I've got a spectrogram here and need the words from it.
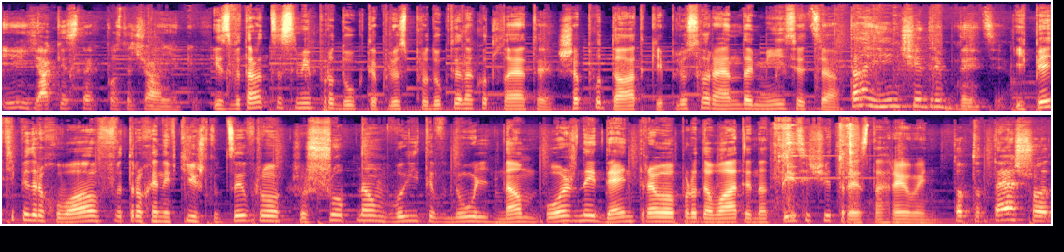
і якісних постачальників. Із витрат це самі продукти, плюс продукти на котлети, ще податки, плюс оренда місяця та інші дрібниці. І Петі підрахував трохи невтішну цифру, що щоб нам вийти в нуль, нам кожний день треба продавати на 1300 гривень. Тобто те, що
